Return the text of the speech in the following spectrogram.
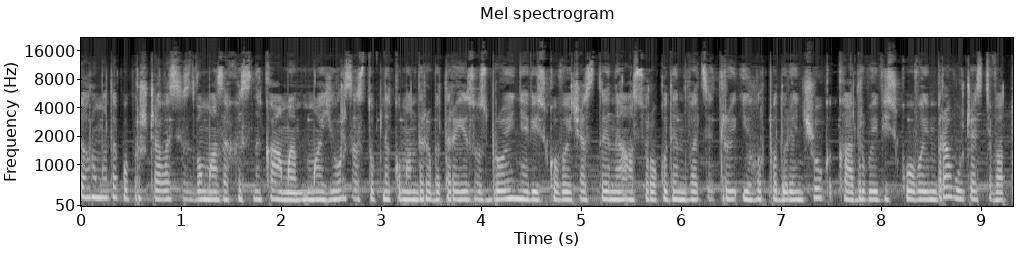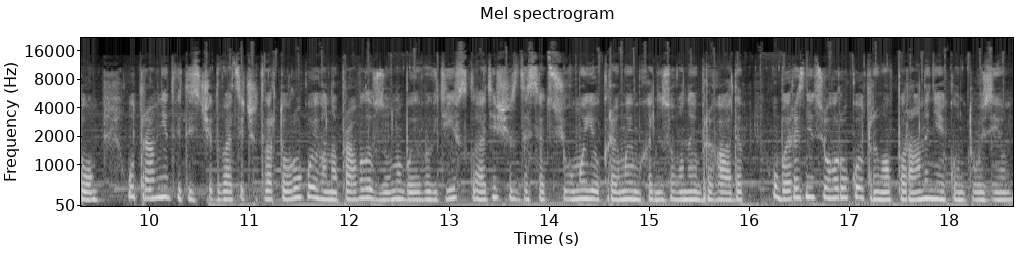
Ковальська громада попрощалася з двома захисниками. Майор, заступник командира батареї з озброєння військової частини А 4123 Ігор Подолянчук, кадровий військовий, брав участь в АТО. У травні 2024 року його направили в зону бойових дій в складі 67-ї окремої механізованої бригади. У березні цього року отримав поранення і контузію.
